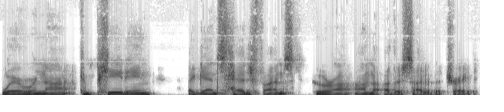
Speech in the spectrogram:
where we're not competing against hedge funds who are on the other side of the trade.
